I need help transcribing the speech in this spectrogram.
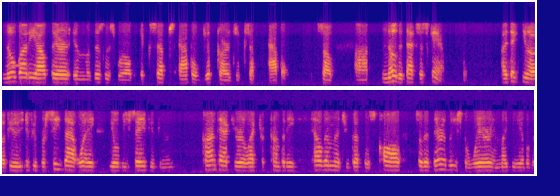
nobody out there in the business world accepts Apple gift cards except Apple. So uh, know that that's a scam. I think you know if you if you proceed that way, you'll be safe. You can contact your electric company, tell them that you've got this call, so that they're at least aware and might be able to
